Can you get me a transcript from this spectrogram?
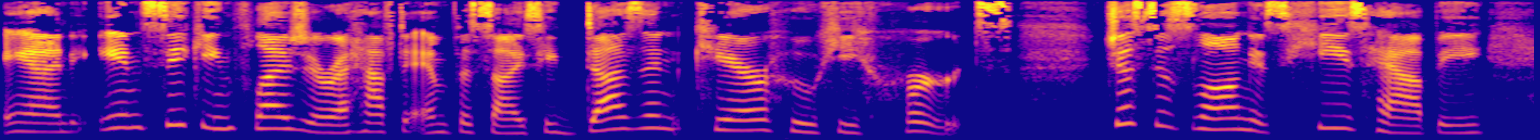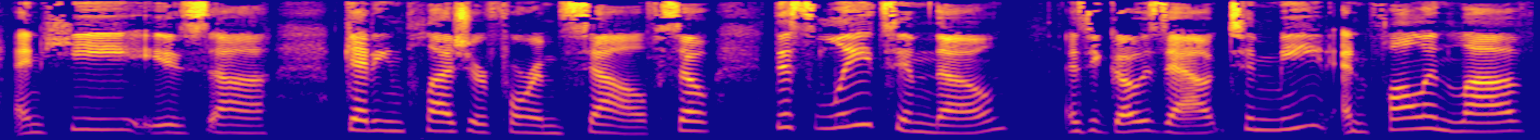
And in seeking pleasure, I have to emphasize he doesn't care who he hurts. Just as long as he's happy and he is uh, getting pleasure for himself. So this leads him, though, as he goes out to meet and fall in love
